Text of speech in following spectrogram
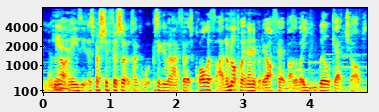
You know, they're not easy, especially for like, particularly when I first qualified. I'm not putting anybody off here, by the way. You will get jobs.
